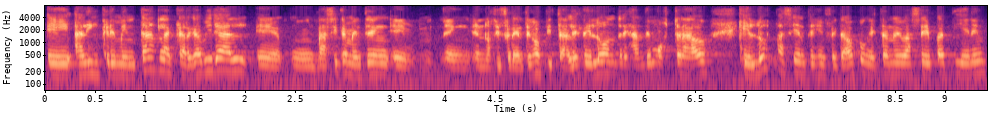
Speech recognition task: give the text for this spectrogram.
Eh, al incrementar la carga viral, eh, básicamente en, en, en, los diferentes hospitales de Londres han demostrado que los pacientes infectados con esta nueva cepa tienen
